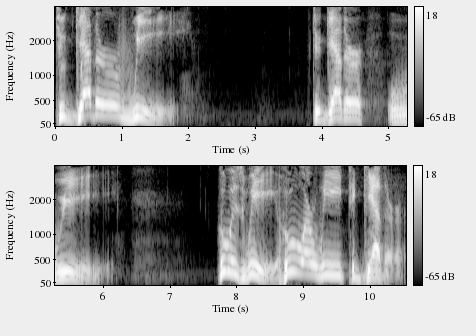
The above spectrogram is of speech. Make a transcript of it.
together we, together we. Who is we? Who are we together?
